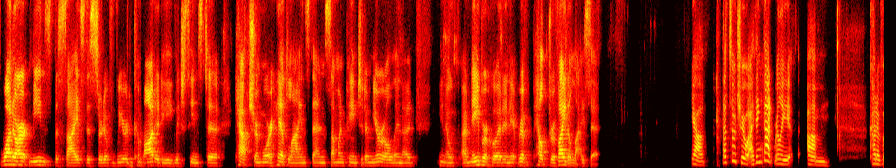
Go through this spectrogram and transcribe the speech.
what art means besides this sort of weird commodity, which seems to capture more headlines than someone painted a mural in a, you know, a neighborhood and it re- helped revitalize it. Yeah, that's so true. I think that really um, kind of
